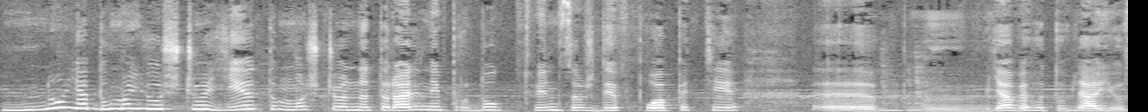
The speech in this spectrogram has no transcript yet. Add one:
Ну, я думаю, що є, тому що натуральний продукт він завжди в попиті. Е, Я виготовляю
